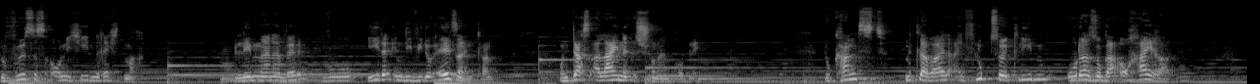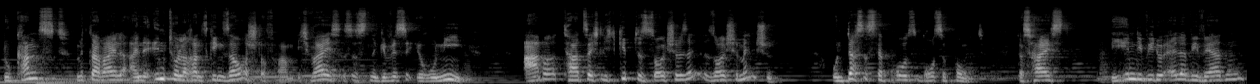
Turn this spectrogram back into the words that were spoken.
Du wirst es auch nicht jedem recht machen. Wir leben in einer Welt, wo jeder individuell sein kann. Und das alleine ist schon ein Problem. Du kannst mittlerweile ein Flugzeug lieben oder sogar auch heiraten. Du kannst mittlerweile eine Intoleranz gegen Sauerstoff haben. Ich weiß, es ist eine gewisse Ironie, aber tatsächlich gibt es solche, solche Menschen. Und das ist der große, große Punkt. Das heißt, je individueller wir werden,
